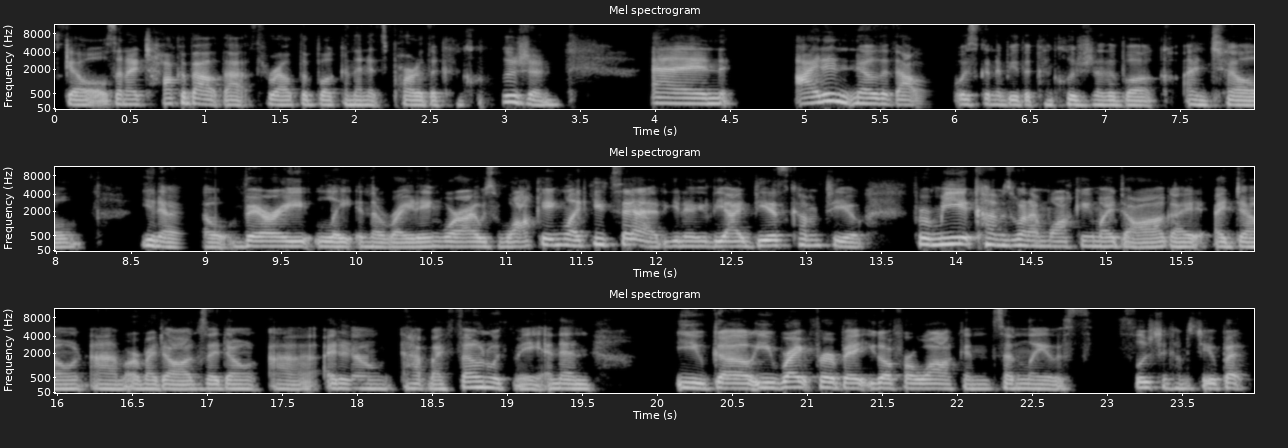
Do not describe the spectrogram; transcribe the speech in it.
skills and i talk about that throughout the book and then it's part of the conclusion and i didn't know that that was going to be the conclusion of the book until you know, very late in the writing where I was walking, like you said, you know, the ideas come to you. For me, it comes when I'm walking my dog. I I don't, um, or my dogs. I don't, uh, I don't have my phone with me. And then you go, you write for a bit, you go for a walk, and suddenly this solution comes to you. But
